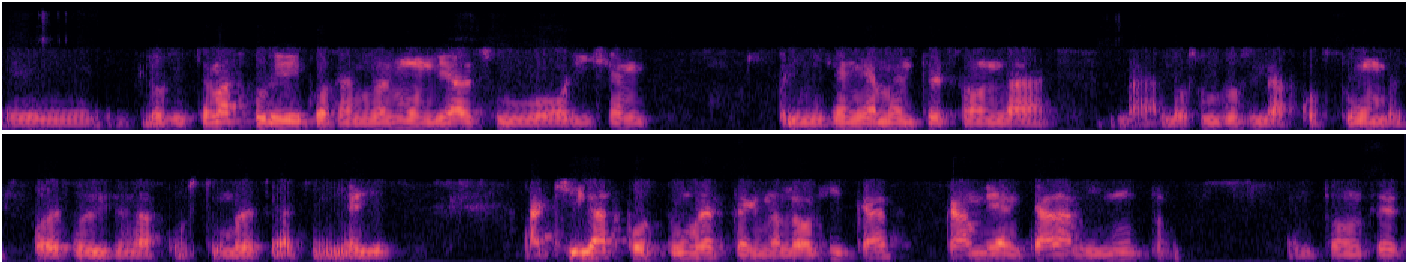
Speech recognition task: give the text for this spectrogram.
eh, los sistemas jurídicos a nivel mundial, su origen primigeniamente son las, los usos y las costumbres, por eso dicen las costumbres se hacen leyes. Aquí las costumbres tecnológicas cambian cada minuto, entonces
